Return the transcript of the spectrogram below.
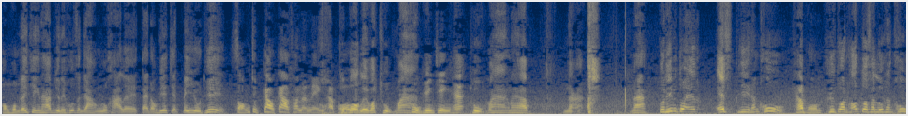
ของผมได้จริงนะครับ อยู่ในคู่สัญญาของลูกค้าเลย แต่ดอกเบี้ย 7 ปีอยู่ที่สองจุดเก้าเก้าเท่านั้นเองครับผมบอกเลยว่าถูกมาก ถูกจริงๆฮะถูกมากนะครับนะนะตัวนี้เป็นตัว SP ทั้งคู่ครับผมคือตัวท็อปตัวสรุปทั้งคู่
